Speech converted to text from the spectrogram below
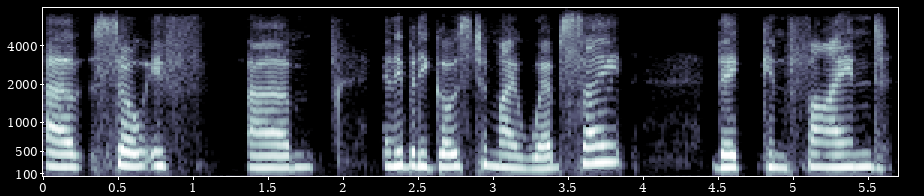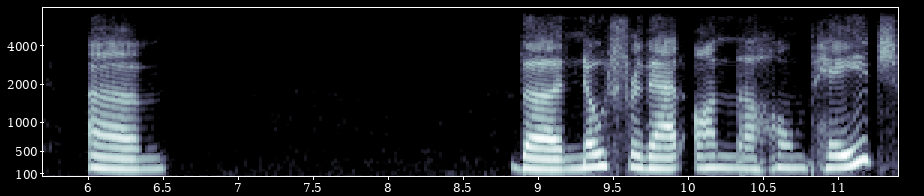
Uh, so if um, anybody goes to my website, they can find um, the note for that on the home page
